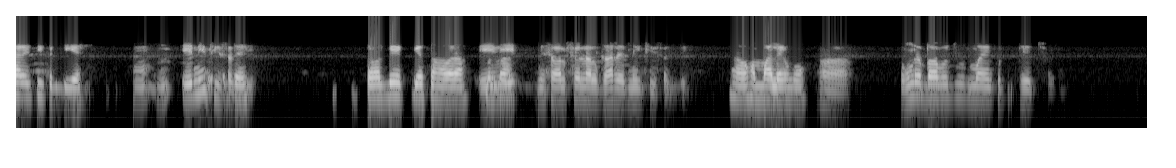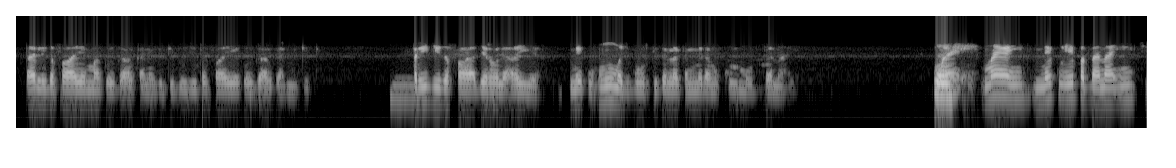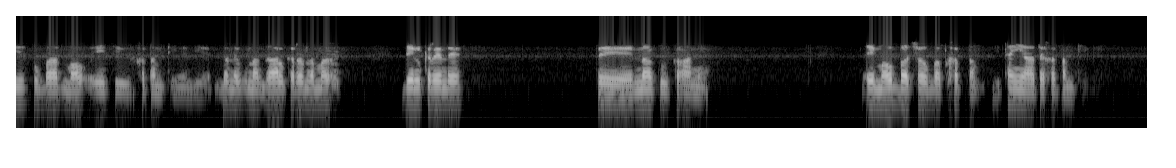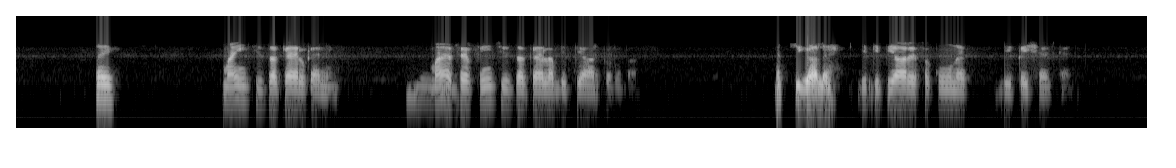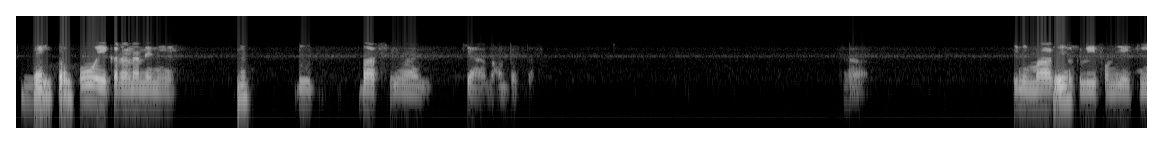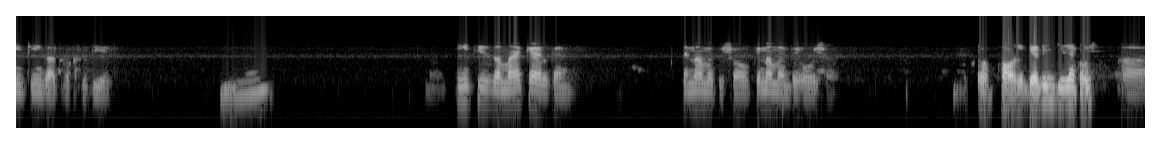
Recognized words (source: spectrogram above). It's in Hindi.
सारी सकती है हम्म, ये नहीं थी सकती तो और देख के सहारा ये भी मिसाल फ़िलहाल घर नहीं थी सकती हाँ हम वाले को हाँ उनके बावजूद मैं कुछ भेज छोड़। पहली दफ़ा ये मैं कोई गाल करने की थी दूसरी दफ़ा ये कोई गाल करने की थी। तीसरी दफ़ा देर वाले आई है। मैं हूँ मजबूर की तो लेकिन मेरा कोई मूड देना है मैं मैं मेरे को ये पता है ना इन चीज़ तो बाद ये चीज़ खत्म थी वेंदी है बंदे को ना गाल करन दा दिल करेंदे ते ना कोई कहानी। ये मोहब्बत खत्म इतना ही आते खत्म थी। सही। मैं इन चीज़ का कहल कह नहीं। मैं सिर्फ़ इन चीज़ का कहला भी प्यार अच्छी गल है। जितनी प्यार है सुकून है बिल्कुल। वो एक ने नहीं है। हम्म, क्या हम। इन्हीं माँ को ते- तकलीफ़ है टी टी गात वखर दी है। हम्म, ये चीज़ मैं कहल कहनी? ना मैं कुछ है ना मैं बेहोश हाँ। तो और जड़ी चीज़ें को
